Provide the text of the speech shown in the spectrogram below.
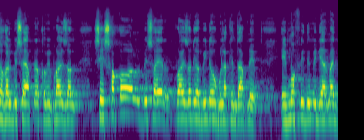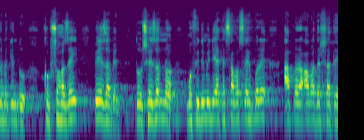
সকল বিষয় আপনার খুবই প্রয়োজন, সেই সকল বিষয়ের প্রয়োজনীয় ভিডিওগুলো কিন্তু আপনি এই মফিদি মিডিয়ার মাধ্যমে কিন্তু খুব সহজেই পেয়ে যাবেন। তো সেই জন্য মফিদি মিডিয়াকে সাবস্ক্রাইব করে আপনারা আমাদের সাথে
